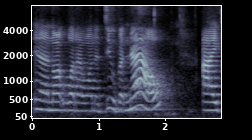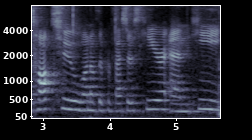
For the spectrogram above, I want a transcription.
yeah, not what I want to do. But now I talked to one of the professors here and he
